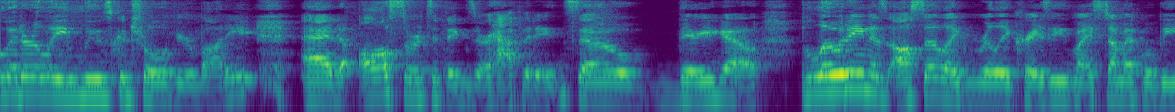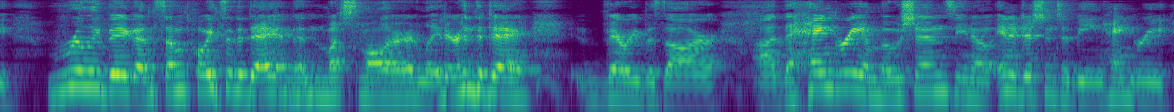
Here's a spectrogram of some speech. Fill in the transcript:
literally lose control of your body, and all sorts of things are happening. So there you go. Bloating is also like really crazy. My stomach will be really big on some points of the day, and then much smaller later in the day. Very bizarre. Uh, the hangry emotions, you know, in addition to being hangry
